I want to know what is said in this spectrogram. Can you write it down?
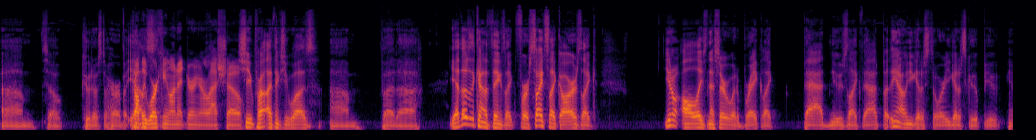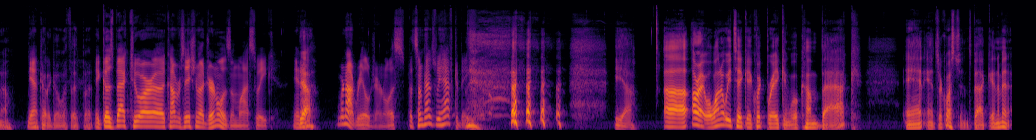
Um, so kudos to her. But yeah, Probably was- working on it during our last show. She probably, I think she was. Um, but uh, yeah, those are the kind of things like for sites like ours, like you don't always necessarily want to break like bad news like that, but you know, you get a story, you get a scoop, you you know, Yeah. kind of go with it. But It goes back to our uh, conversation about journalism last week. You know? Yeah. We're not real journalists, but sometimes we have to be. yeah. Uh, all right. Well, why don't we take a quick break and we'll come back and answer questions. Back in a minute.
